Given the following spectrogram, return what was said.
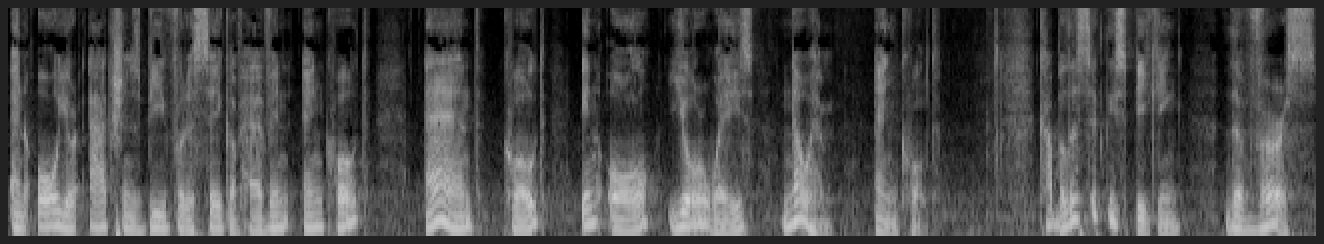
and all your actions be for the sake of heaven, end quote, and, quote, in all your ways know him, end quote. Kabbalistically speaking, the verse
